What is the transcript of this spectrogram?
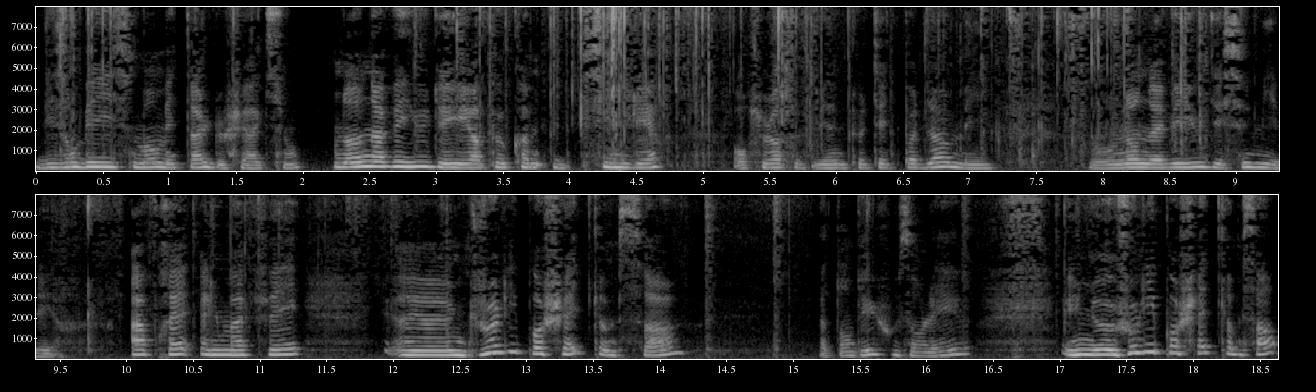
des embellissements métal de chez Action. On en avait eu des un peu comme similaires. Alors, ceux-là, ça vient peut-être pas de là, mais on en avait eu des similaires. Après, elle m'a fait euh, une jolie pochette comme ça. Attendez, je vous enlève. Une jolie pochette comme ça.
